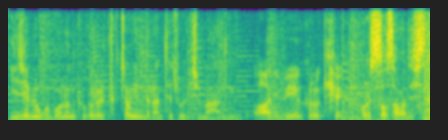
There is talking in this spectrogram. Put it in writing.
이재명 후보는 그거를 특정인들한테 줬지만 아니 왜 그렇게 벌써 사라지시다.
